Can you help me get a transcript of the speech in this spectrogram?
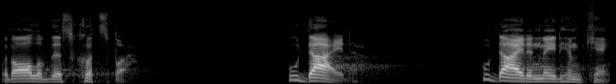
with all of this chutzpah? Who died? Who died and made him king?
